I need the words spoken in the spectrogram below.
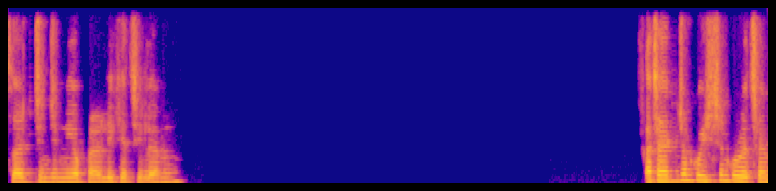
সার্চ ইঞ্জিন নিয়ে আপনারা লিখেছিলেন। আচ্ছা একজন কোয়েশ্চেন করেছেন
